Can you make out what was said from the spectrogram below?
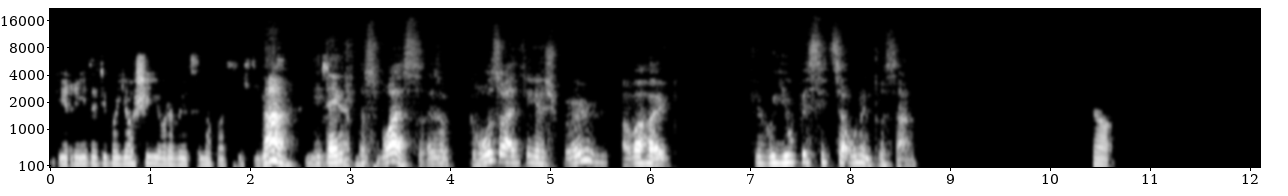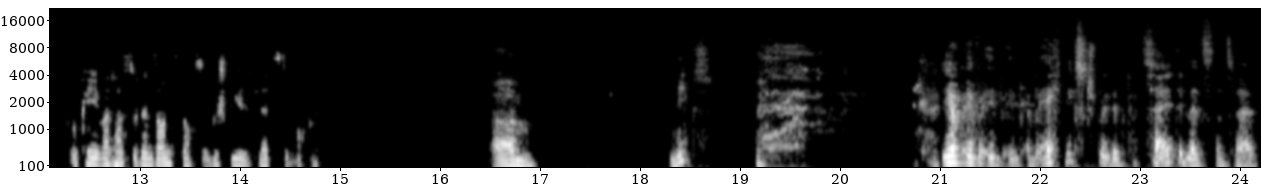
geredet über Yoshi oder willst du noch was Wichtiges? Na, ich denke, das war's. Also großartiges Spiel, aber halt für Wii U-Besitzer uninteressant. Ja. Okay, was hast du denn sonst noch so gespielt letzte Woche? Ähm, nix. ich habe ich hab echt nichts gespielt. Ich habe keine Zeit in letzter Zeit.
